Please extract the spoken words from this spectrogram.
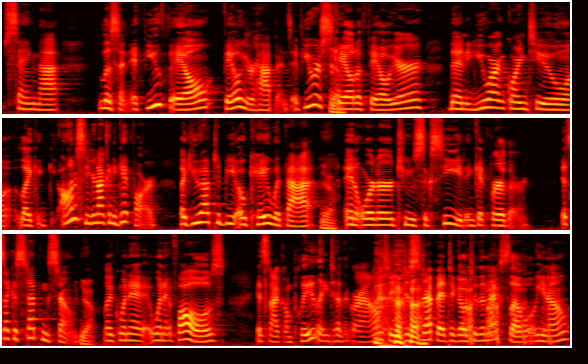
saying that, listen, if you fail, failure happens. If you are scaled to failure, then you aren't going to, like, honestly, you're not going to get far. Like, you have to be okay with that Yeah. in order to succeed and get further. It's like a stepping stone. Yeah. Like when it when it falls, it's not completely to the ground, so you just step it to go to the next level, you know?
